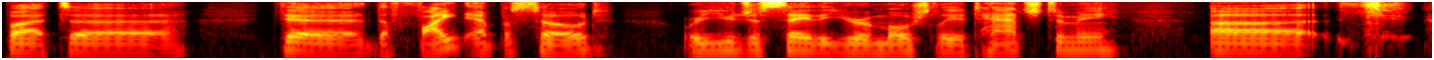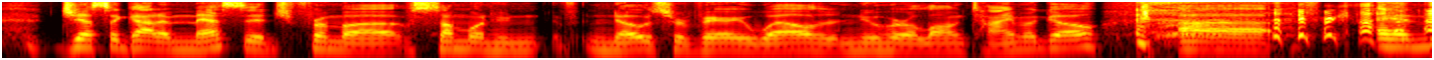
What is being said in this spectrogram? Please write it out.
But uh, the the fight episode where you just say that you're emotionally attached to me. Uh, Jessa got a message from uh, someone who knows her very well or knew her a long time ago. Uh, and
